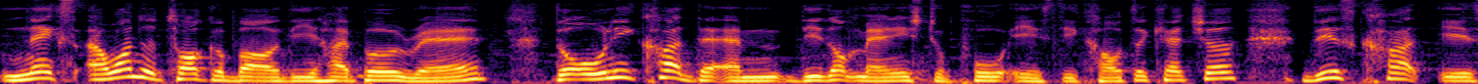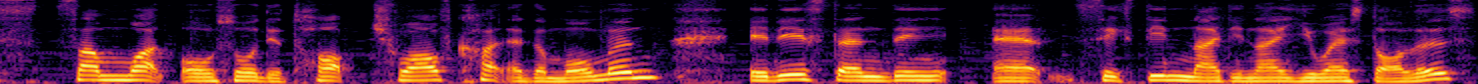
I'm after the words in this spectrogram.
Next, I want to talk about the Hyper Rare. The only card that I did not manage to pull is the Counter Catcher. This card is somewhat also the top 12 card at the moment. It is standing at 16.99 US dollars.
